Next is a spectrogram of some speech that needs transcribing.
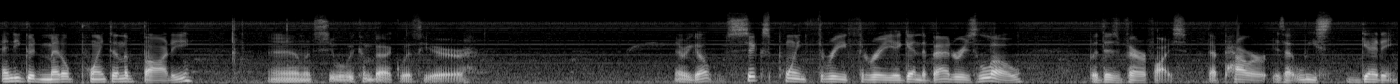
any good metal point on the body. And let's see what we come back with here. There we go, 6.33. Again, the battery is low, but this verifies that power is at least getting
